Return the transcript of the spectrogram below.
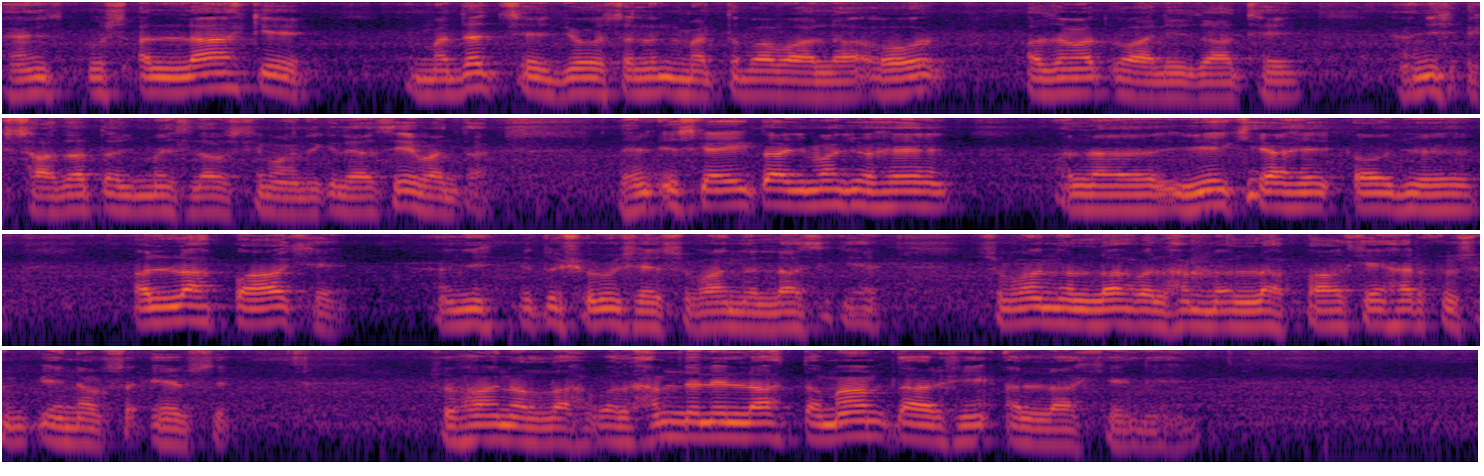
ہیں اس اللہ کے مدد سے جو سلن مرتبہ والا اور عظمت والی ذات ہے۔ ہاں جی ایک سادہ ترجمہ اس لفظ کے معنی کے لحاظ سے یہ بنتا۔ ہے لیکن اس کا ایک ترجمہ جو ہے، اللہ یہ کیا ہے اور جو ہے، اللہ پاک ہے۔ ہاں جی یہ تو شروع سے سبحان اللہ سے کیا ہے۔ سبحان اللہ الحمد اللہ پاک ہے ہر قسم کے نقص عیب سے۔ سبحان اللہ الحمد للہ، تمام تعریفیں اللہ کے لیے ہیں۔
